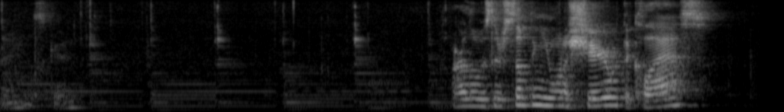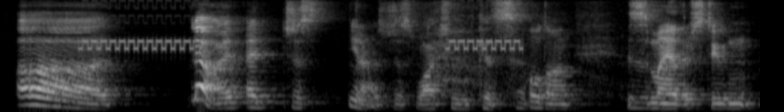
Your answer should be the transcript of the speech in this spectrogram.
Alright, that's good. Arlo, is there something you want to share with the class? Uh, no, I, I just, you know, I was just watching because. Hold on. This is my other student.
